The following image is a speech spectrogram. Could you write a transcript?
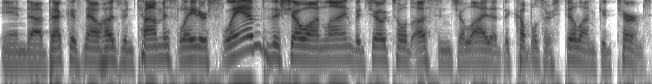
And uh, Becca's now husband Thomas later slammed the show online, but Joe told us in July that the couples are still on good terms.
